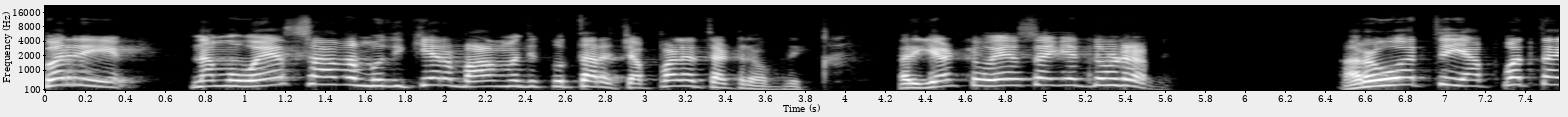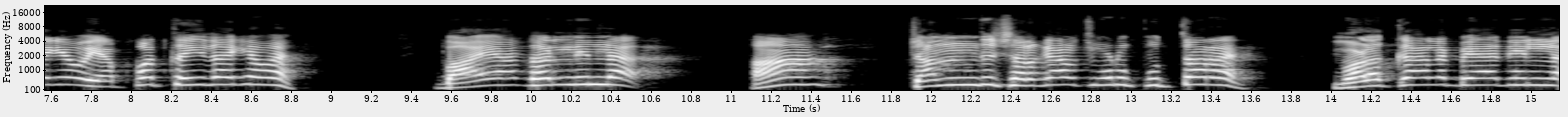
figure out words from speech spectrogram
ಬರ್ರಿ, ನಮ್ಮ ವಯಸ್ಸಾದ ಮುದುಕಿಯರು ಭಾಳ ಮಂದಿ ಕೂತಾರ, ಚಪ್ಪಾಳೆ ತಟ್ರಿ ಒಬ್ರಿ ಅವ್ರಿಗೆ ಎಷ್ಟು ವಯಸ್ಸಾಗೈತೆ ನೋಡ್ರಿ ಅವ್ರು? ಅರವತ್ತು ಎಪ್ಪತ್ತಾಗ್ಯಾವ ಎಪ್ಪತ್ತೈದಾಗ್ಯಾವ ಬಾಯಾಗ ಹಲ್ಲಿಲ್ಲ ಆ, ಚಂದ ಶರ್ಗಾವ್ಸ್ಕೊಂಡು ಕೂತಾರ. ಮೊಳಕಾಲ ಬ್ಯಾನ್ ಇಲ್ಲ,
